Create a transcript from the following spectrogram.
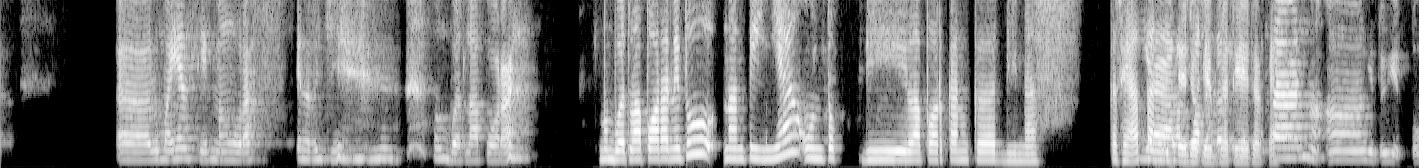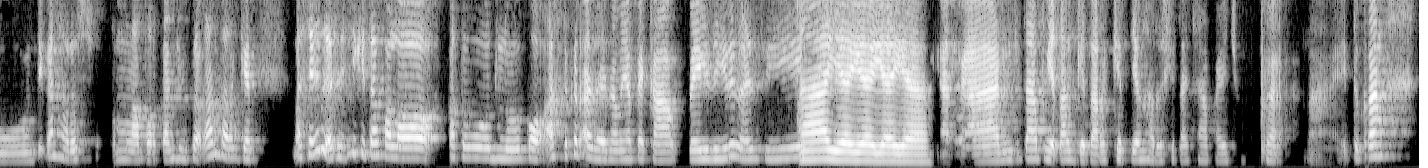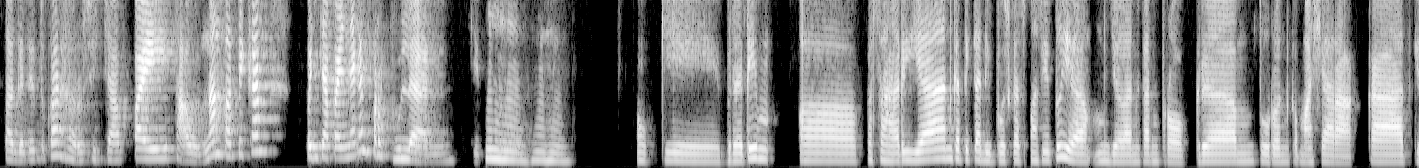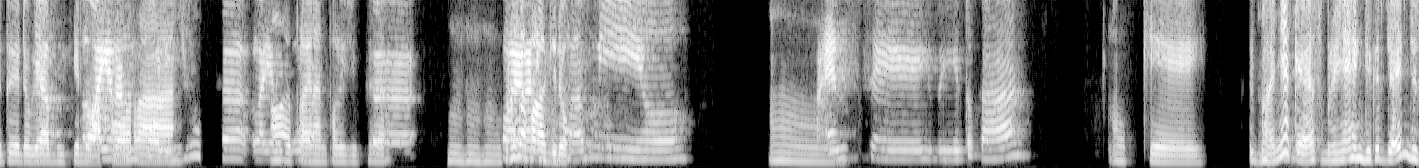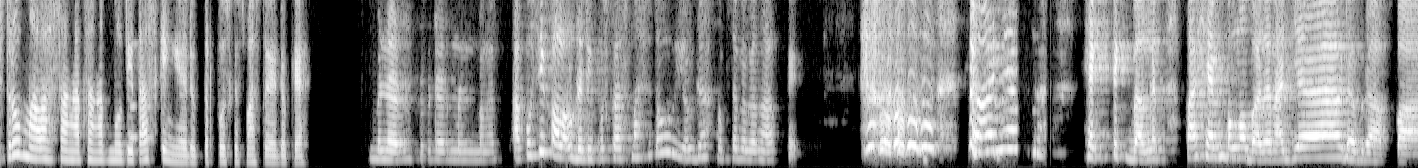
uh, lumayan sih menguras energi membuat laporan. Membuat laporan itu nantinya untuk dilaporkan ke dinas kesehatan ya, gitu ya dok ya berarti ya dok ya? uh, gitu-gitu. Nanti kan harus melaporkan juga kan target. Masih nggak sih kita kalau atau dulu koas itu kan ada namanya PKP gitu gitu nggak sih? Ah ya ya ya ya ya kan kita punya target-target yang harus kita capai juga. Nah itu kan target itu kan harus dicapai tahunan tapi kan pencapaiannya kan per bulan gitu. Hmm, hmm. oke berarti uh, keseharian ketika di puskesmas itu ya menjalankan program turun ke masyarakat gitu ya dok ya, ya bikin pelayanan laporan poli juga pelayanan, oh, pelayanan poli juga. Hmm, hmm, hmm. terus apa lagi dok hamil hmm. ANC gitu gitu kan oke okay. banyak ya sebenarnya yang dikerjain justru malah sangat-sangat multitasking ya dokter puskesmas tuh ya dok ya bener bener bener banget aku sih kalau udah di puskesmas itu ya udah nggak bisa pegang HP Soalnya hektik banget. Pasien pengobatan aja udah berapa.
